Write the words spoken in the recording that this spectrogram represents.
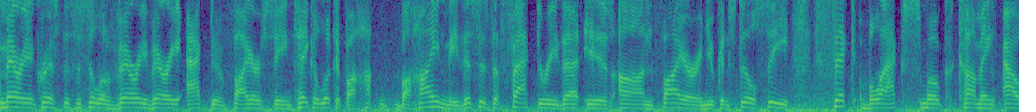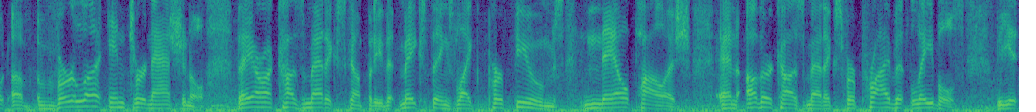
Mary and Chris, this is still a very, very active fire scene. Take a look at beh behind me. This is the factory that is on fire, and you can still see thick black smoke coming out of Verla International. They are a cosmetics company that makes things like perfumes, nail polish, and other cosmetics for private labels. The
